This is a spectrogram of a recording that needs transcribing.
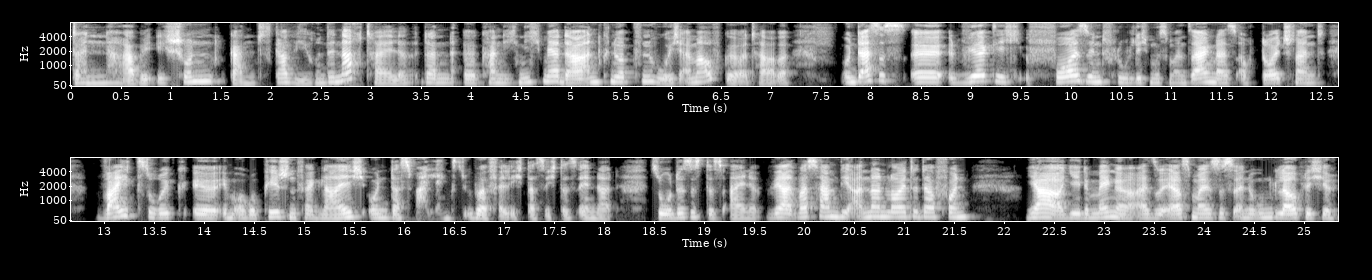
dann habe ich schon ganz gravierende Nachteile. Dann äh, kann ich nicht mehr da anknüpfen, wo ich einmal aufgehört habe. Und das ist äh, wirklich vorsintflutlich, muss man sagen. Da ist auch Deutschland weit zurück äh, im europäischen Vergleich und das war längst überfällig, dass sich das ändert. So, das ist das eine. Wer, was haben die anderen Leute davon? Ja, jede Menge. Also erstmal ist es eine unglaubliche,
